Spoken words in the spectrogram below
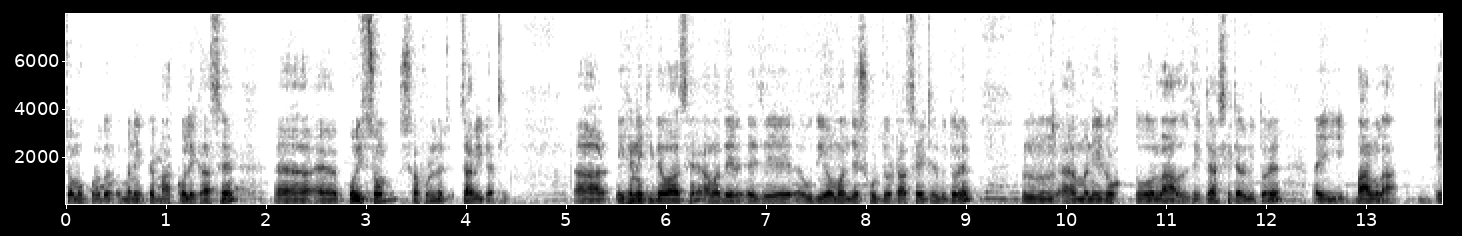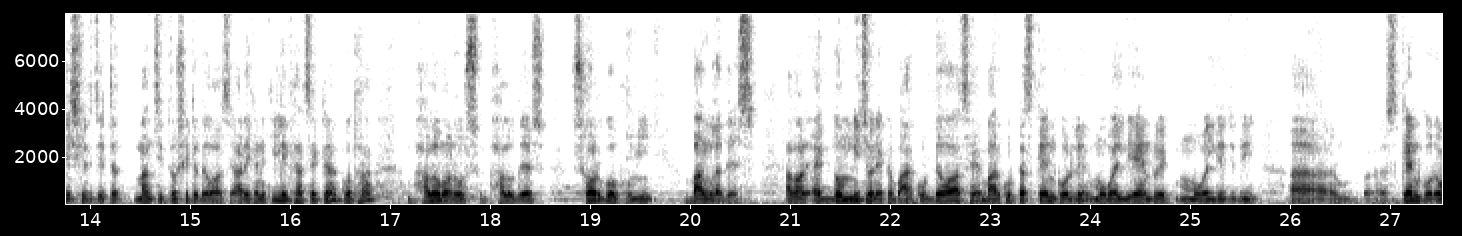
চমকপ্রদ মানে একটা বাক্য লেখা আছে পরিশ্রম সাফল্যের চাবিকাঠি। আর এখানে কি দেওয়া আছে? আমাদের এই যে উদীয়মান যে সূর্যটা আছে, এটার ভিতরে মানে রক্ত লাল যেটা, সেটার ভিতরে এই বাংলা দেশের যেটা মানচিত্র, সেটা দেওয়া আছে। আর এখানে কি লেখা আছে একটা কথা? ভালো মানুষ, ভালো দেশ, স্বর্গভূমি বাংলাদেশ। আবার একদম নিচনে একটা বারকোড দেওয়া আছে। বারকোডটা স্ক্যান করলে, মোবাইল দিয়ে, অ্যান্ড্রয়েড মোবাইল দিয়ে যদি স্ক্যান করো।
